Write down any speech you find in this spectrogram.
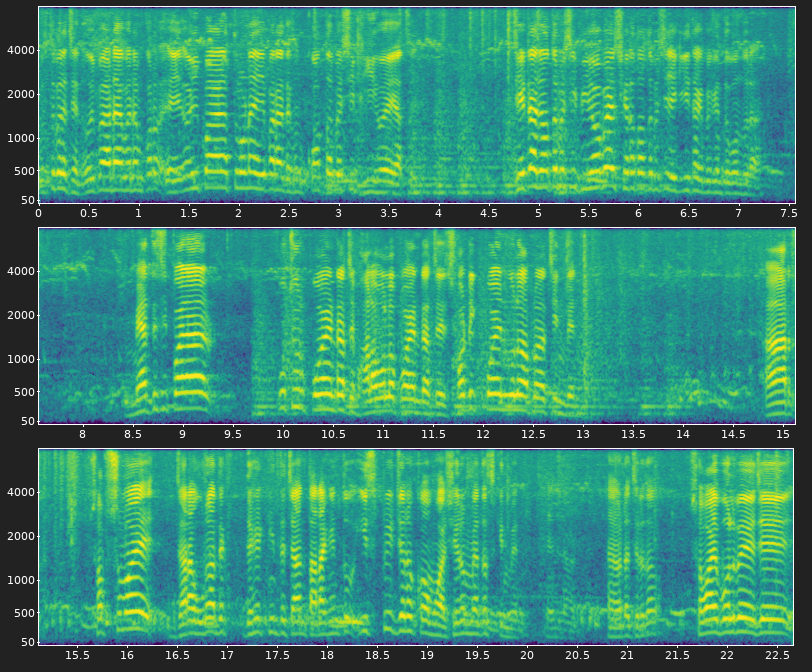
বুঝতে পেরেছেন? ওই পায়রাটা এরকম করো, এই ওই পায়রার তুলনায় এই পায়রা দেখুন, কত বেশি ভি হয়ে আছে। যেটা যত বেশি ভি হবে, সেটা তত বেশি এগিয়ে থাকবে কিন্তু বন্ধুরা। ম্যাথেসি পায়রার প্রচুর পয়েন্ট আছে, ভালো ভালো পয়েন্ট আছে। সঠিক পয়েন্টগুলো আপনারা চিনবেন। আর সবসময় যারা উড়া দেখ- কিনতে চান, তারা কিন্তু স্পিড যেন কম হয়, সেরকম মেজাজ কিনবেন। হ্যাঁ ওটা ছেড়ে দাও। সবাই বলবে যে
